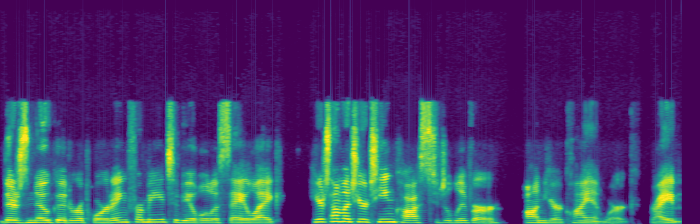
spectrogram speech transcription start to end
There's no good reporting for me to be able to say, like, here's how much your team costs to deliver on your client work, right?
